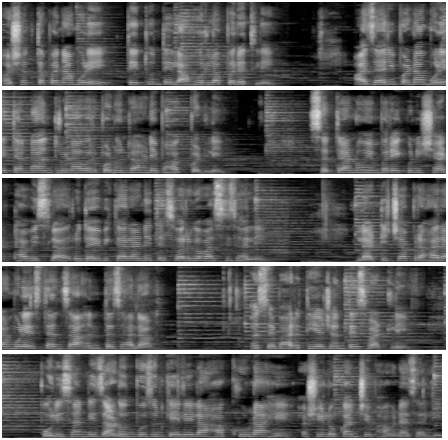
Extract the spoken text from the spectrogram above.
अशक्तपणामुळे तेथून ते लाहोरला परतले. आजारीपणामुळे त्यांना अंथरुणावर पडून राहणे भाग पडले. सतरा नोव्हेंबर एकोणीसशे अठ्ठावीसला हृदयविकाराने ते स्वर्गवासी झाले. लाठीच्या प्रहारामुळेच त्यांचा अंत झाला असे भारतीय जनतेस वाटले. पोलिसांनी जाणून बुजून केलेला हा खून आहे अशी लोकांची भावना झाली.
